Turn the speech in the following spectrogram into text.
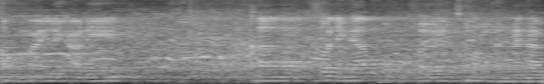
สองไม้เลยคราวนี้เอ่อสวัสดีครับผมเฟิร์สฉลองกันนะครับ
